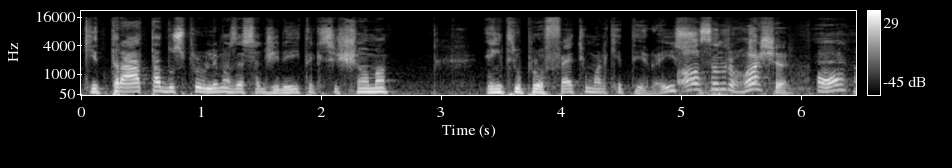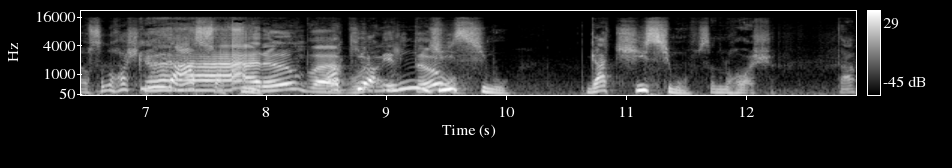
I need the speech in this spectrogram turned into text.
Que trata dos problemas dessa direita que se chama Entre o Profeta e o Marqueteiro. É isso? Ó, o Sandro Rocha! É, é o Sandro Rocha lindaço aqui. Caramba! Aqui, ó, lindíssimo. Gatíssimo, Sandro Rocha. Tá?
